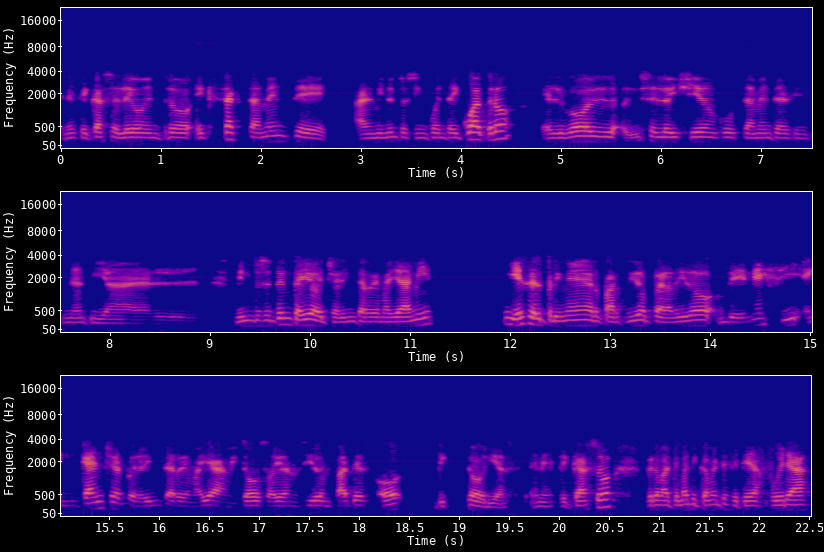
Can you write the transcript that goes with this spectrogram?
En este caso Leo entró exactamente al minuto 54. El gol se lo hicieron justamente al Cincinnati al minuto 78 al Inter de Miami y es el primer partido perdido de Messi en cancha con el Inter de Miami. Todos habían sido empates o victorias en este caso, pero matemáticamente se queda fuera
